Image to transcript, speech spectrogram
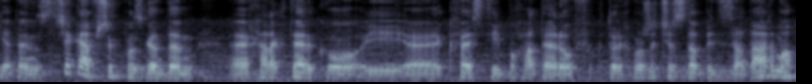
jeden z ciekawszych pod względem e, charakterku i e, kwestii bohaterów, których możecie zdobyć za darmo.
